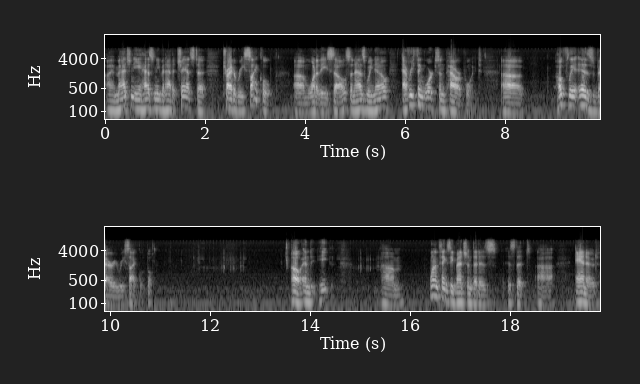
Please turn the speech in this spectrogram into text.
I imagine he hasn't even had a chance to try to recycle um, one of these cells. And as we know, everything works in PowerPoint. Uh, hopefully, it is very recyclable. Oh, and he um, one of the things he mentioned that is is that uh, anode,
